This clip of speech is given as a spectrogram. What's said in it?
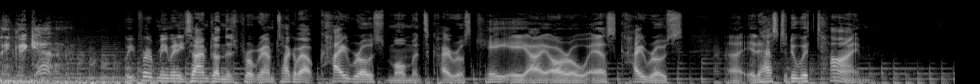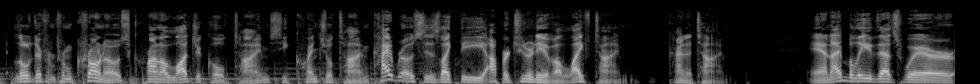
Think again. We've heard me many times on this program talk about Kairos moments. Kairos, K A I R O S, Kairos. Uh, it has to do with time. A little different from chronos, chronological time, sequential time. Kairos is like the opportunity of a lifetime kind of time. And I believe that's where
